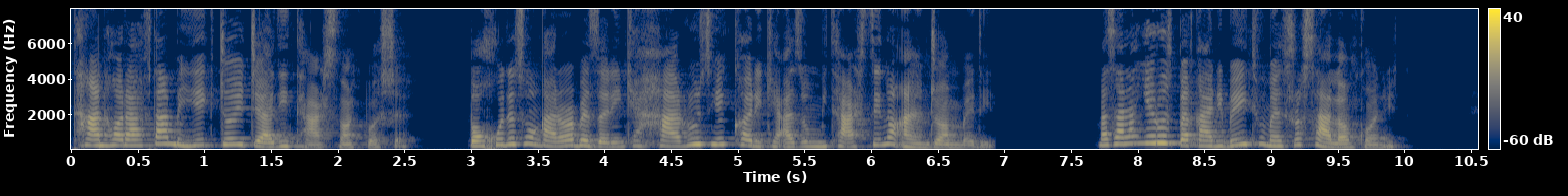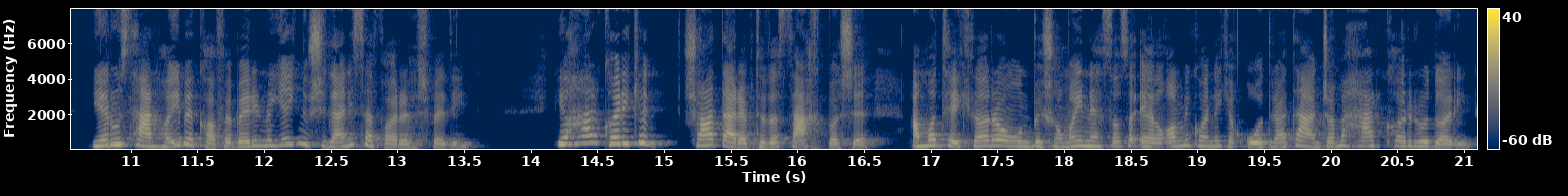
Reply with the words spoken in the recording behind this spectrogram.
تنها رفتن به یک جای جدید ترسناک باشه. با خودتون قرار بذارین که هر روز یک کاری که از اون میترسین رو انجام بدید. مثلا یه روز به غریبه تو مترو سلام کنید. یه روز تنهایی به کافه برین و یک نوشیدنی سفارش بدین. یا هر کاری که شاید در ابتدا سخت باشه اما تکرار اون به شما این احساس القا می‌کنه که قدرت انجام هر کاری رو دارین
